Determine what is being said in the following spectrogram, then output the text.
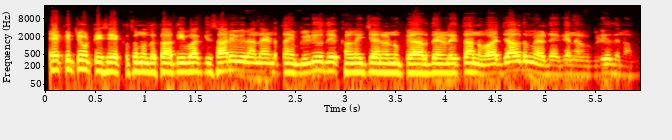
ਇੱਕ ਝੋਟੀ ਸੀ ਇੱਕ ਤੁਹਾਨੂੰ ਦਿਖਾਤੀ। ਬਾਕੀ ਸਾਰੇ ਵੀਰਾਂ ਦਾ ਐਂਡ ਤਾਈਂ ਵੀਡੀਓ ਦੇਖਣ ਲਈ ਚੈਨਲ ਨੂੰ ਪਿਆਰ ਦੇਣ ਲਈ ਧੰਨਵਾਦ। ਜਲਦ ਮਿਲਦੇ ਹਾਂ ਕਿ ਨਵੀਂ ਵੀਡੀਓ ਦੇ ਨਾਲ।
